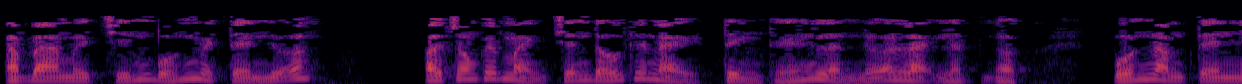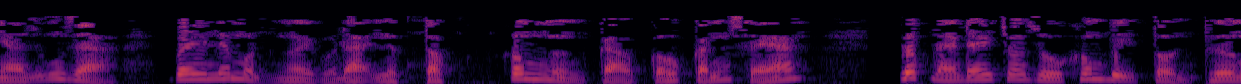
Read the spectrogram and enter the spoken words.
à 39-40 tên nữa. Ở trong cái mảnh chiến đấu thế này, tình thế lần nữa lại lật ngược. Bốn năm tên nhà dũng giả vây lấy một người của đại lực tộc, không ngừng cào cấu cắn xé. Lúc này đây cho dù không bị tổn thương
